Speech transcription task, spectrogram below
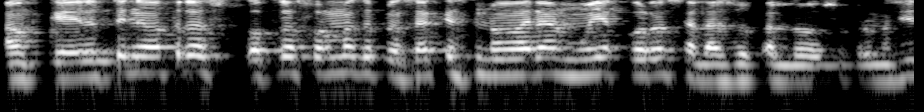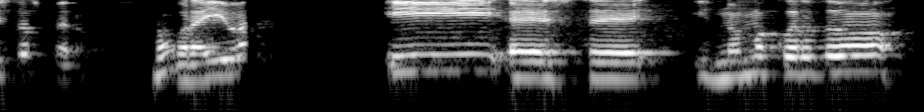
aunque él tenía otras, otras formas de pensar que no eran muy acordes a, las, a los supremacistas, pero Ajá. por ahí va. Y, este, y no me acuerdo,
